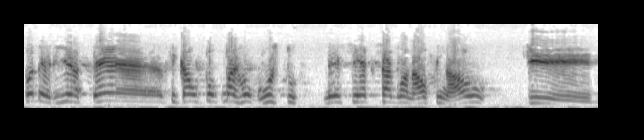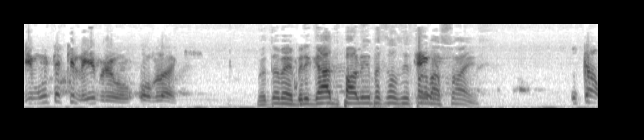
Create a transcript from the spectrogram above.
Poderia até ficar um pouco mais robusto nesse hexagonal final de, de muito equilíbrio, o Blanc. Muito bem, obrigado Paulinho pelas suas informações. Então,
